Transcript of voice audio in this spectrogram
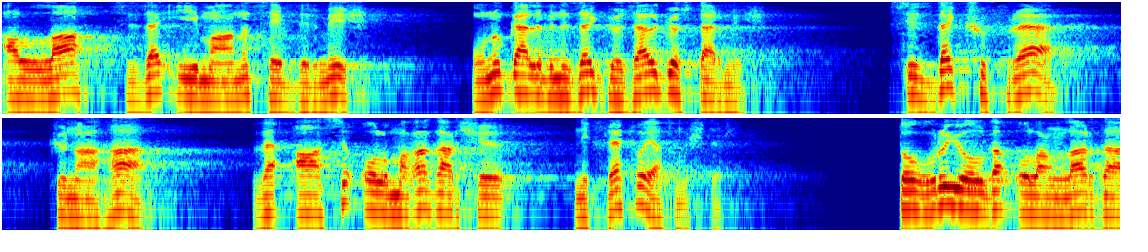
Allah sizə imanı sevdirmiş, onu qəlbinizə gözəl göstərmiş, sizdə küfrə, günaha və asi olmağa qarşı nifrət oyatmışdır. Doğru yolda olanlar da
